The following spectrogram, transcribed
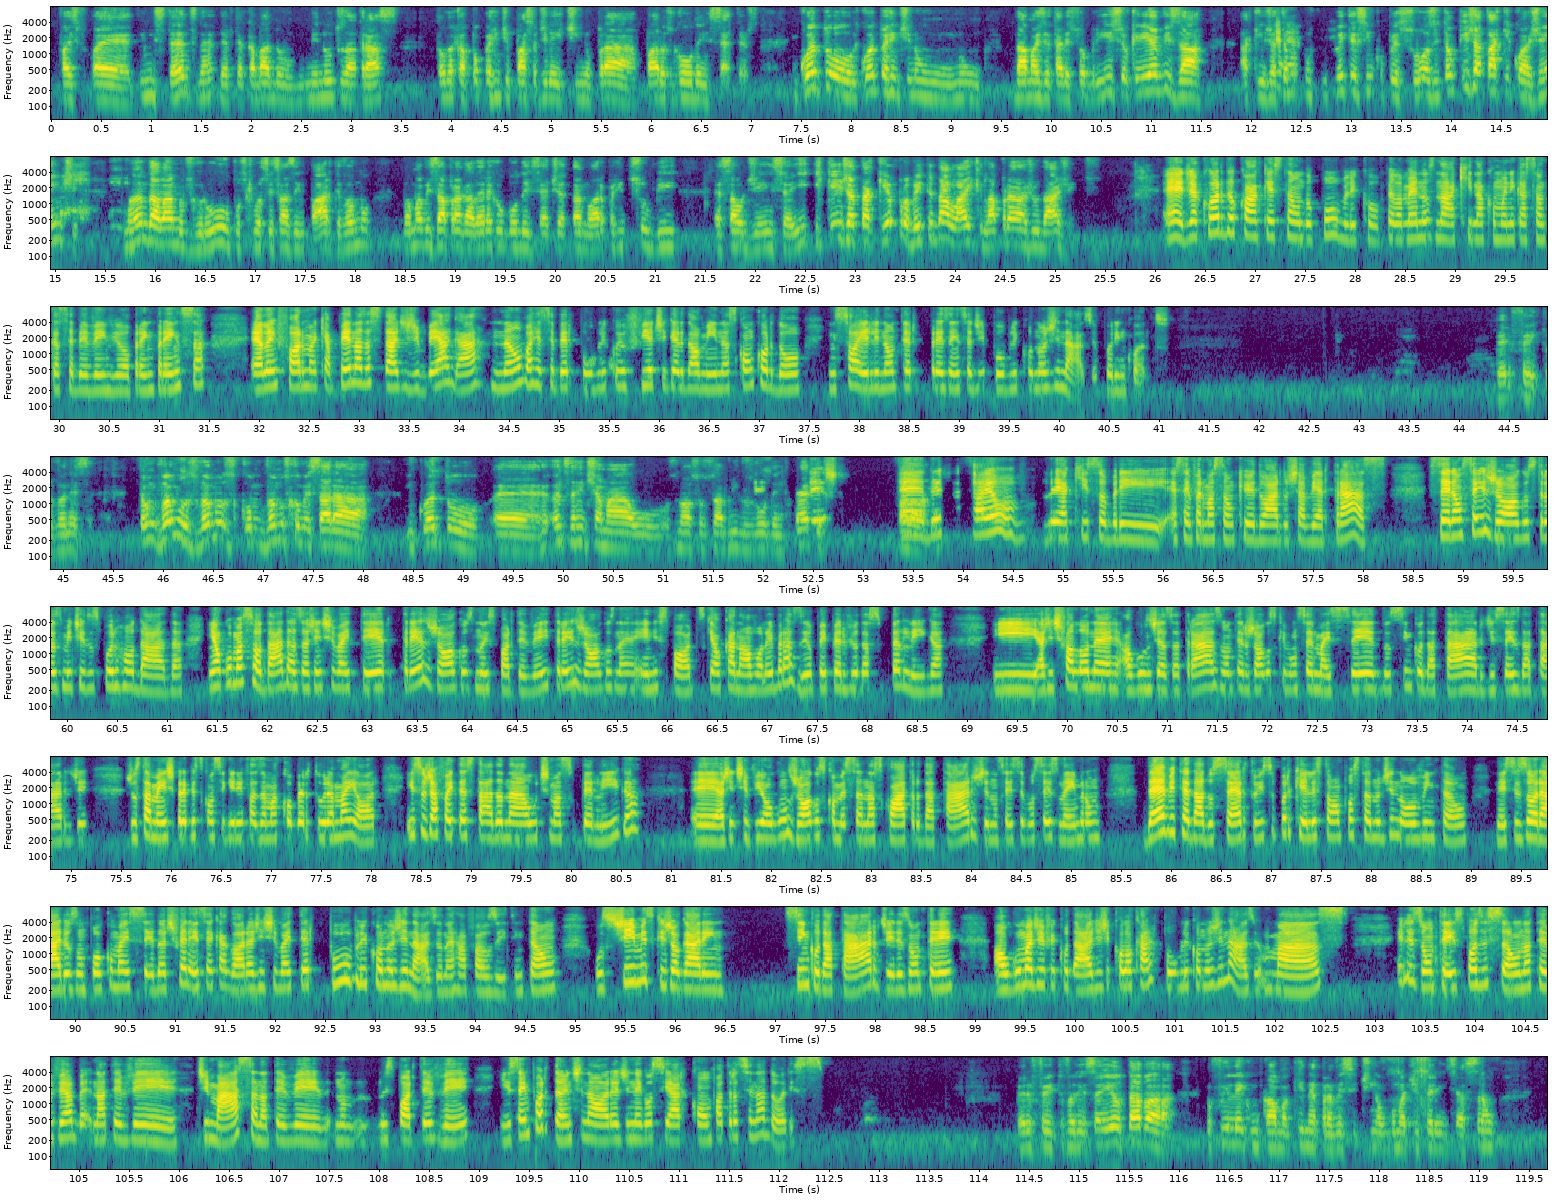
faz é, instantes, né? Deve ter acabado minutos atrás. Então daqui a pouco a gente passa direitinho para para os Golden Setters. Enquanto enquanto a gente não, não dar mais detalhes sobre isso, eu queria avisar aqui, já estamos com 55 pessoas, então quem já está aqui com a gente, manda lá nos grupos que vocês fazem parte, vamos, vamos avisar para a galera que o Golden Set já está no ar para a gente subir essa audiência aí, e quem já está aqui, aproveita e dá like lá para ajudar a gente. É, de acordo com a questão do público, pelo menos na, aqui na comunicação que a CBV enviou para a imprensa, ela informa que apenas a cidade de BH não vai receber público e o Fiat Gerdau Minas concordou em só ele não ter presença de público no ginásio, por enquanto. Perfeito, Vanessa. Então vamos, vamos, vamos começar a, enquanto, é, antes da gente chamar os nossos amigos Golden Peppers, É, deixa só eu ler aqui sobre essa informação que o Eduardo Xavier traz. Serão seis jogos transmitidos por rodada. Em algumas rodadas, a gente vai ter três jogos no Sport TV e três jogos na N Sports, que é o canal Vôlei Brasil, pay-per-view da Superliga. E a gente falou, né, alguns dias atrás, vão ter jogos que vão ser mais cedo, cinco da tarde, seis da tarde, justamente para eles conseguirem fazer uma cobertura maior. Isso já foi testado na última Superliga, é, a gente viu alguns jogos começando às quatro da tarde, não sei se vocês lembram. Deve ter dado certo isso porque eles estão apostando de novo, então, nesses horários um pouco mais cedo. A diferença é que agora a gente vai ter público no ginásio, né, Rafaelzito? Então, os times que jogarem cinco da tarde, eles vão ter alguma dificuldade de colocar público no ginásio, mas eles vão ter exposição na TV, na TV de massa, na TV, no, no Sport TV. Isso é importante na hora de negociar com patrocinadores. Perfeito, Vanessa. Eu tava, eu fui ler com calma aqui, né, para ver se tinha alguma diferenciação,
